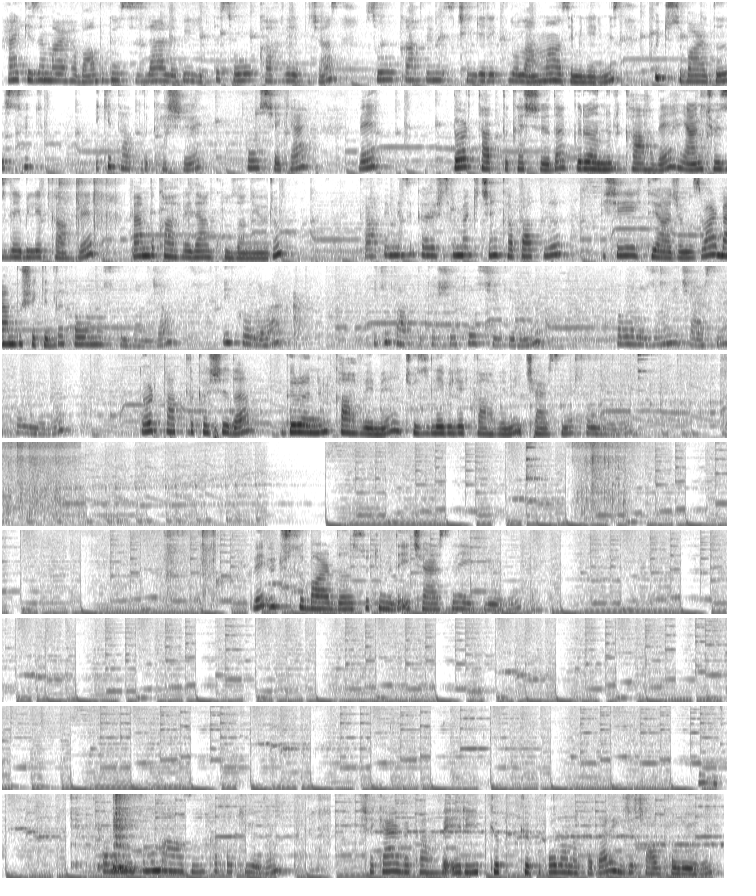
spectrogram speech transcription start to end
Herkese merhaba. Bugün sizlerle birlikte soğuk kahve yapacağız. Soğuk kahvemiz için gerekli olan malzemelerimiz 3 su bardağı süt, 2 tatlı kaşığı toz şeker ve 4 tatlı kaşığı da granül kahve yani çözülebilir kahve. Ben bu kahveden kullanıyorum. Kahvemizi karıştırmak için kapaklı bir şeye ihtiyacımız var. Ben bu şekilde kavanoz kullanacağım. İlk olarak 2 tatlı kaşığı toz şekerimi kavanozumun içerisine koyuyorum. 4 tatlı kaşığı da granül kahvemi, çözülebilir kahvemi içerisine koyuyorum. Ve 3 su bardağı sütümü de içerisine ekliyorum. Kavanozumun ağzını kapatıyorum. Şeker ve kahve eriyip köpük köpük olana kadar iyice çalkalıyorum.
